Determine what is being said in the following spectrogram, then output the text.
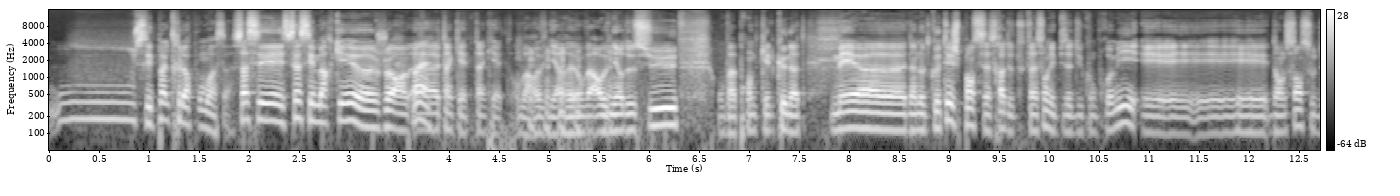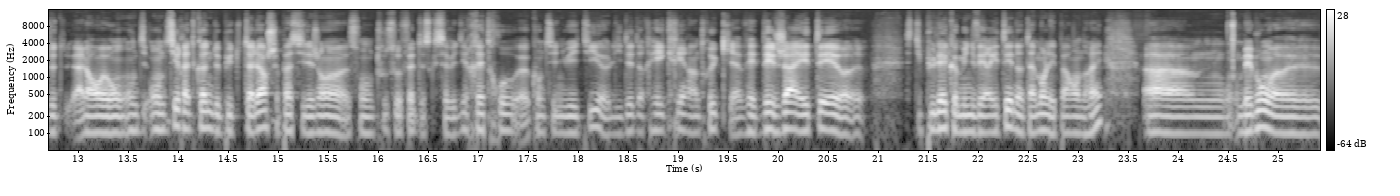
ouh c'est pas le trailer pour moi ça. Ça c'est ça c'est marqué euh, genre euh, t'inquiète t'inquiète on va revenir euh, on va revenir dessus on va prendre quelques notes. Mais euh, d'un autre côté je pense que ça sera de toute façon l'épisode du compromis et, et dans le sens où de- alors on, on dit, on dit retcon depuis tout à l'heure je sais pas si les gens euh, sont tous au fait de ce que ça veut dire rétro euh, continuity euh, l'idée de réécrire un truc qui avait déjà été euh, stipulé comme une vérité notamment les parents de. Euh, mais bon, euh,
